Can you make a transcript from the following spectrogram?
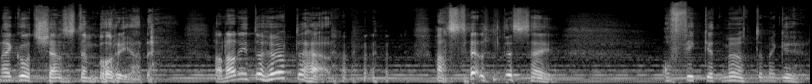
när gudstjänsten började. Han hade inte hört det här. Han ställde sig och fick ett möte med Gud.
